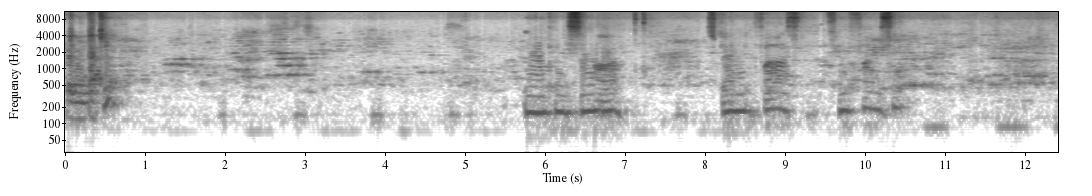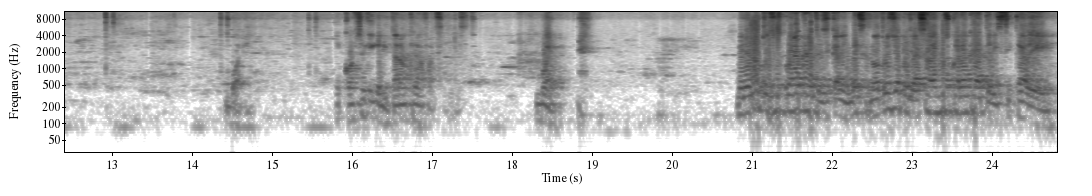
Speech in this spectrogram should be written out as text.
pregunta aquí? Fast. Bueno. Y conste que gritaron que era fácil. Listo. Bueno. Miremos entonces cuál es la característica de la inversa. Nosotros ya, pues ya sabemos cuál es la característica de,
